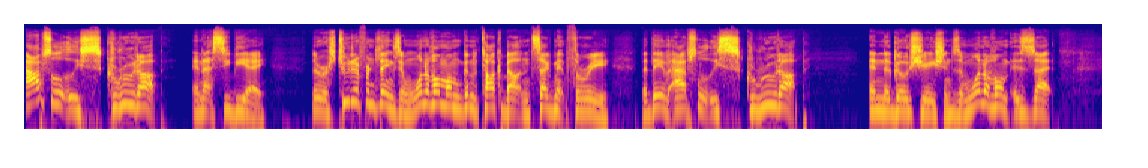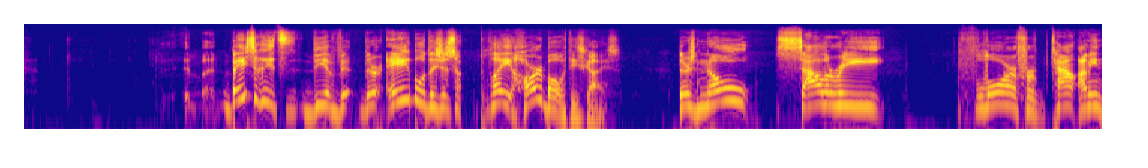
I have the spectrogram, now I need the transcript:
absolutely screwed up in that CBA. There was two different things, and one of them I'm going to talk about in segment three that they have absolutely screwed up in negotiations, and one of them is that basically it's the they're able to just play hardball with these guys. There's no salary floor for talent. I mean,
